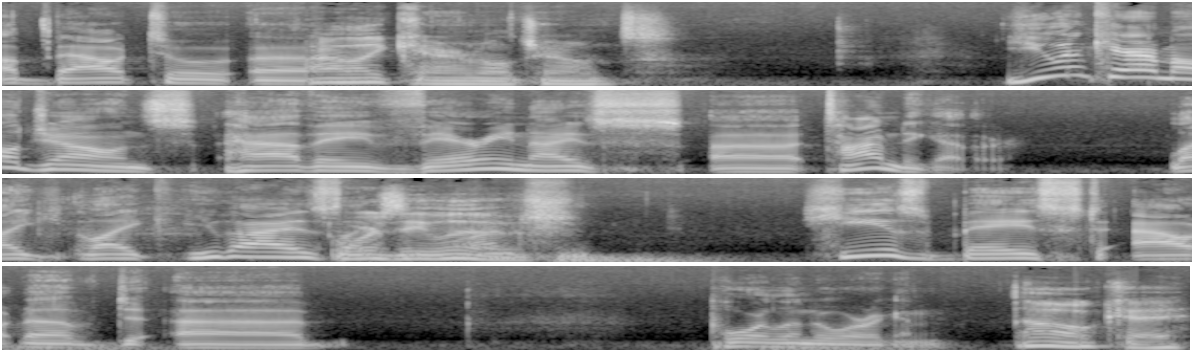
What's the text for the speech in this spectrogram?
about to, uh, I like Caramel Jones. you and Caramel Jones have a very nice uh, time together. Like, like you guys. Where's like, he live? lunch. He is based out of uh, Portland, Oregon. Oh, okay.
